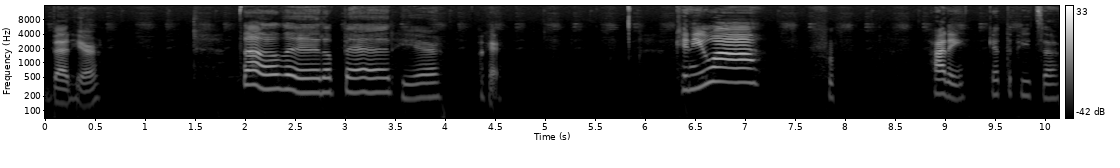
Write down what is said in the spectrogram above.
bed here. The little bed here. Okay. Can you, uh... Honey, get the pizza.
